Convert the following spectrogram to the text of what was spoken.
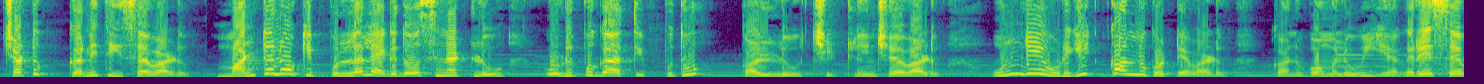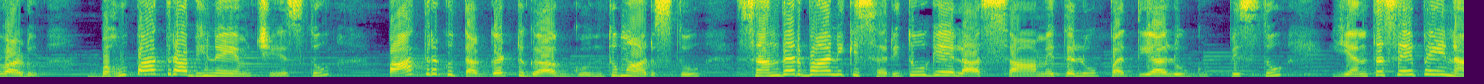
చటుక్కని తీసేవాడు. మంటలోకి పుల్లలు ఎగదోసినట్లు ఒడుపుగా తిప్పుతూ కళ్ళు చిట్లించేవాడు. ఉండి ఉడిగి కన్ను కొట్టేవాడు. కనుబొమ్మలు ఎగరేసేవాడు. బహుపాత్రాభినయం చేస్తూ పాత్రకు తగ్గట్టుగా గొంతు మారుస్తూ సందర్భానికి సరితూగేలా సామెతలు పద్యాలు గుప్పిస్తూ ఎంతసేపైనా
